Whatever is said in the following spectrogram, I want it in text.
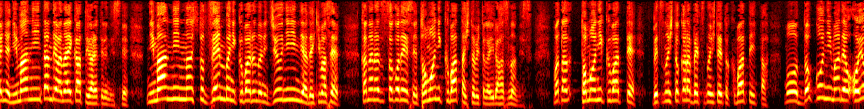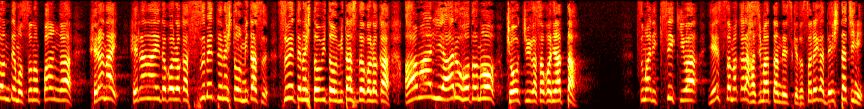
際には2万人いたんではないかと言われてるんですね。2万人の人全部に配るのに12人ではできません。必ずそこでですね、共に配った人々がいるはずなんです。また、共に配って、別の人から別の人へと配っていった。もうどこにまで及んでもそのパンが減らない。減らないどころか、全ての人を満たす。全ての人々を満たすどころか、あまりあるほどの供給がそこにあった。つまり奇跡はイエス様から始まったんですけどそれが弟子たちに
